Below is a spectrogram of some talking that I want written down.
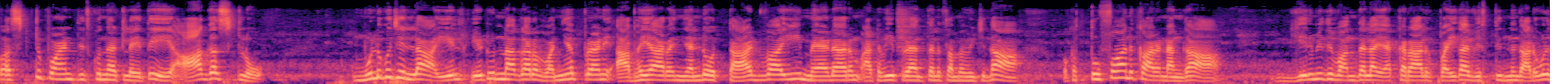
ఫస్ట్ పాయింట్ తీసుకున్నట్లయితే ఆగస్టులో ములుగు జిల్లా ఏల్- ఏటూరు నగరం వన్యప్రాణి అభయారణ్యంలో తాడ్వాయి మేడారం అటవీ ప్రాంతంలో సంభవించిన ఒక తుఫాను కారణంగా ఎనిమిది వందల ఎకరాలకు పైగా విస్తీర్ణ అడవులు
